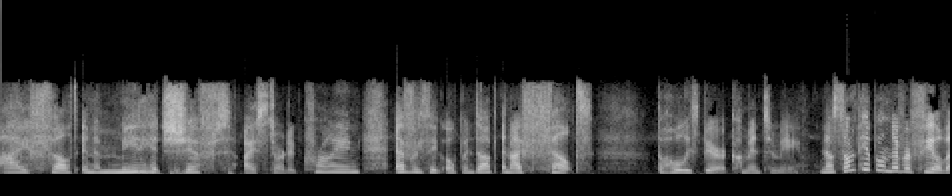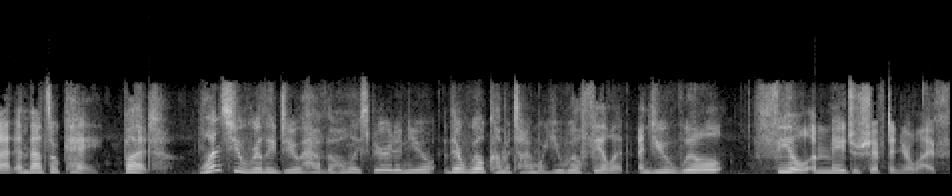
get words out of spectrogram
I felt an immediate shift. I started crying, everything opened up, and I felt the Holy Spirit come into me. Now, some people never feel that, and that's okay. But once you really do have the Holy Spirit in you, there will come a time where you will feel it and you will feel a major shift in your life.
